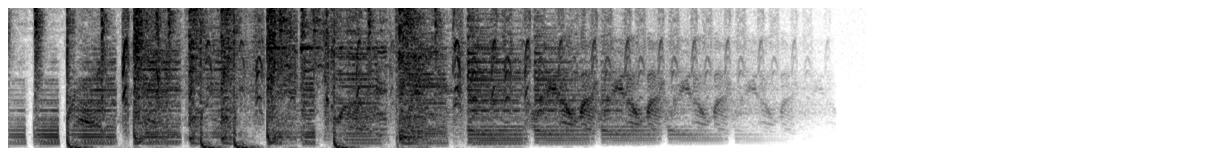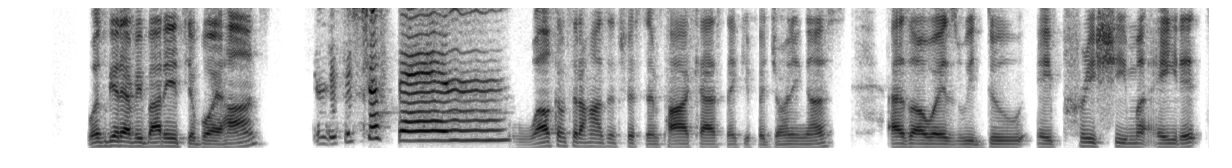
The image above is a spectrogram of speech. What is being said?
What's good, everybody? It's your boy Hans. And this is Tristan. Welcome to the Hans and Tristan podcast. Thank you for joining us. As always, we do appreciate it.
